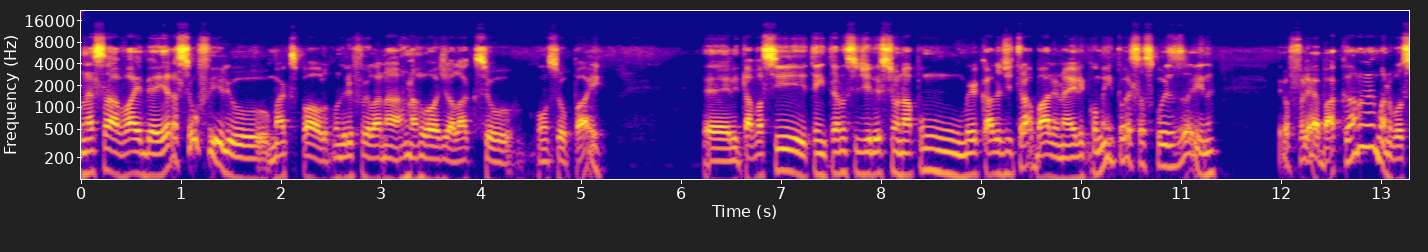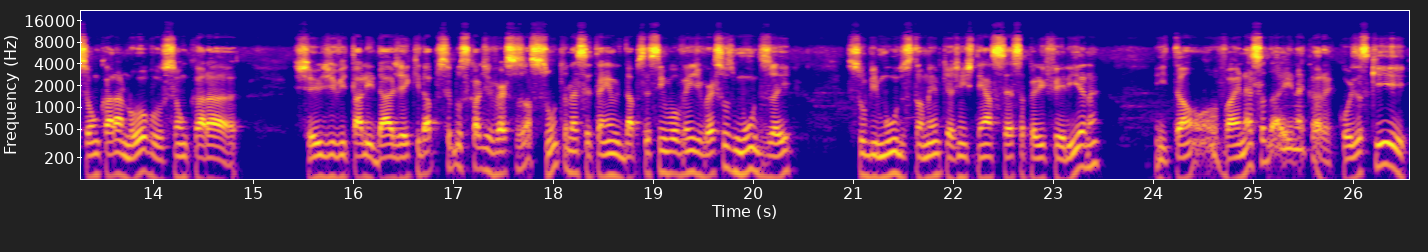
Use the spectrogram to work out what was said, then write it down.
nessa vibe aí era seu filho, o Marcos Paulo, quando ele foi lá na, na loja lá com seu, com seu pai. É, ele tava se tentando se direcionar para um mercado de trabalho, né? Ele comentou essas coisas aí, né? Eu falei, é bacana, né, mano? Você é um cara novo, você é um cara cheio de vitalidade aí que dá para você buscar diversos assuntos, né? Você tem, dá para você se envolver em diversos mundos aí, submundos também, porque a gente tem acesso à periferia, né? Então, vai nessa daí, né, cara? Coisas que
